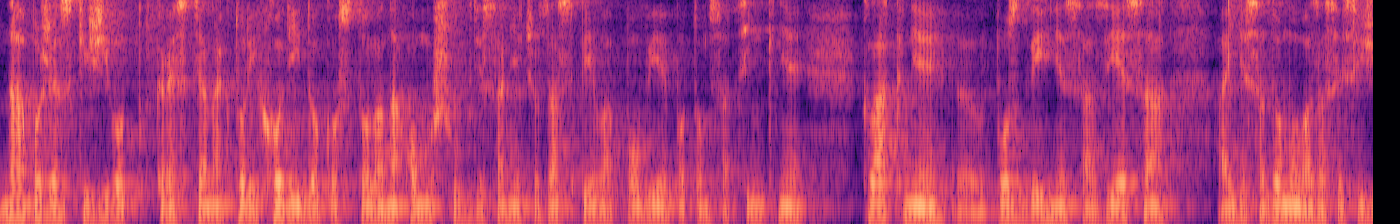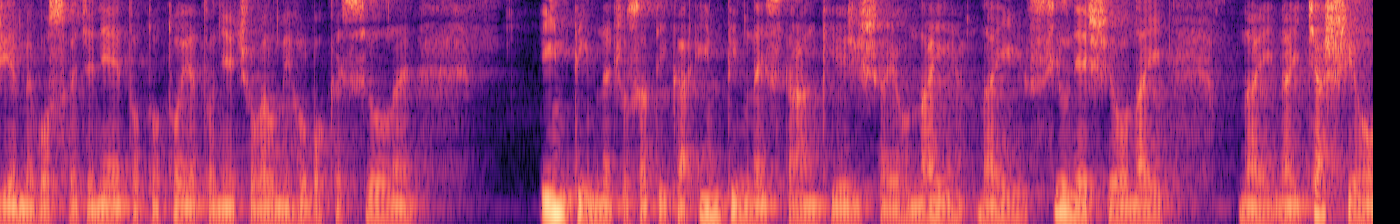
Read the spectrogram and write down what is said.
náboženský život kresťana, ktorý chodí do kostola na omšu, kde sa niečo zaspieva, povie, potom sa cinkne, klakne, e, pozdvihne sa, zje sa a ide sa domov a zase si žijeme vo svete. Nie je to toto, je to niečo veľmi hlboké, silné, intimné, čo sa týka intimnej stránky Ježiša, jeho naj, najsilnejšieho, naj, naj, najťažšieho,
